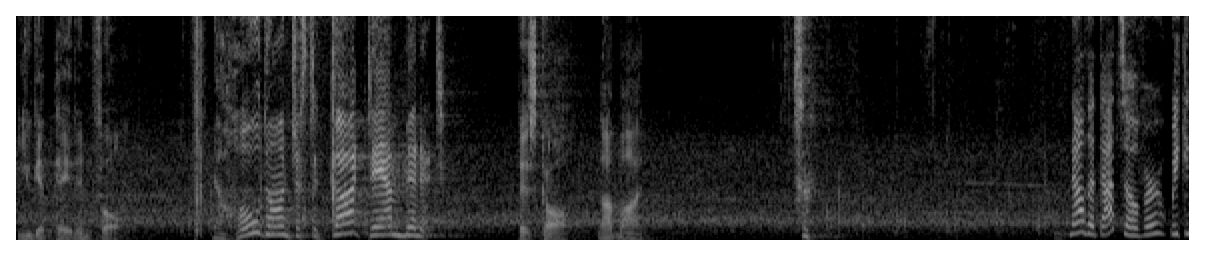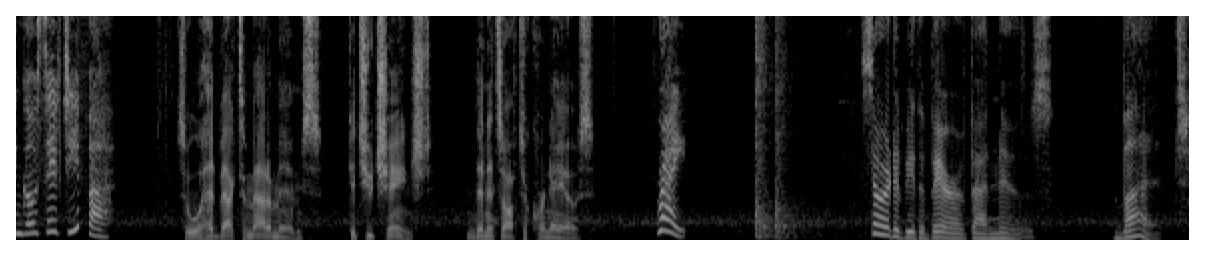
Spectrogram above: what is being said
you get paid in full. Now hold on just a goddamn minute. His call, not mine. Now that that's over, we can go save Tifa. So we'll head back to Madame M's, get you changed, and then it's off to Corneo's. Right. Sorry to be the bearer of bad news. But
